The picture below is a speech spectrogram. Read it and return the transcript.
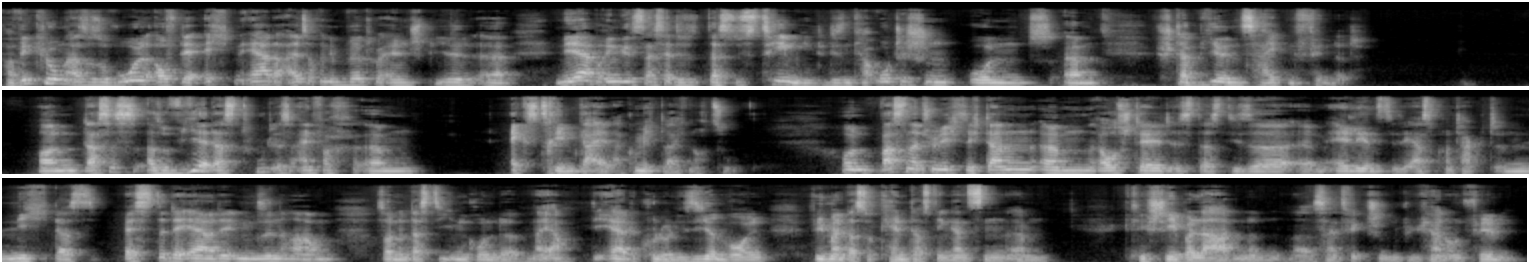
Verwicklung, also sowohl auf der echten Erde als auch in dem virtuellen Spiel äh, näher bringt, ist, dass er das System hinter diesen chaotischen und ähm, stabilen Zeiten findet. Und das ist, also wie er das tut, ist einfach ähm, extrem geil. Da komme ich gleich noch zu. Und was natürlich sich dann ähm, rausstellt, ist, dass diese ähm, Aliens, diese Erstkontakte, nicht das Beste der Erde im Sinn haben, sondern dass die im Grunde, naja, die Erde kolonisieren wollen, wie man das so kennt aus den ganzen ähm, klischeebeladenen äh, Science-Fiction-Büchern und Filmen.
